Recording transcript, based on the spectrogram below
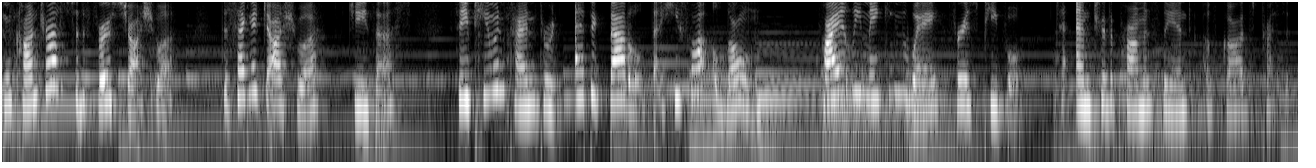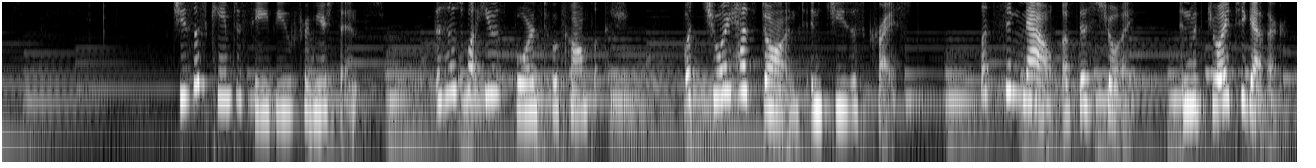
In contrast to the first Joshua, the second Joshua, Jesus, saved humankind through an epic battle that he fought alone, quietly making the way for his people to enter the promised land of God's presence. Jesus came to save you from your sins. This is what he was born to accomplish. What joy has dawned in Jesus Christ. Let's sing now of this joy, and with joy together.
